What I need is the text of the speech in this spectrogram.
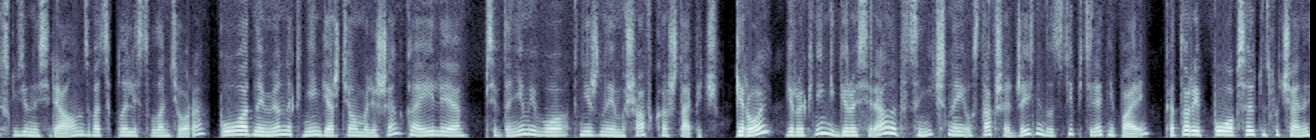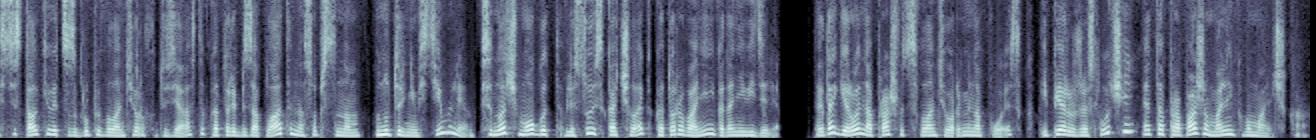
эксклюзивный сериал, называется «Плейлист волонтера» по одноименной книге Артема Малишенко или псевдоним его книжный Мршавка Штапич. Герой, герой книги, герой сериала — это циничный, уставший от жизни 25-летний парень, который по абсолютной случайности сталкивается с группой волонтеров-энтузиастов, которые без оплаты на собственном внутреннем стимуле всю ночь могут в лесу искать человека, которого они никогда не видели. Тогда герой напрашивается с волонтерами на поиск. И первый же случай – это пропажа маленького мальчика.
